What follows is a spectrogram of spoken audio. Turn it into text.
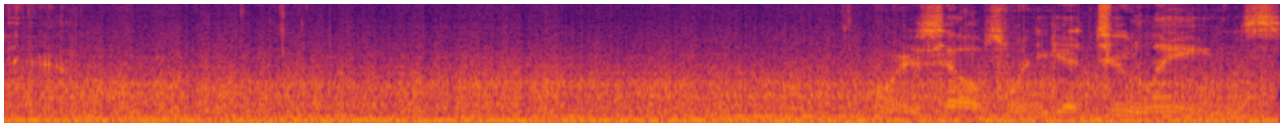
Yeah. Always helps when you get two lanes.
